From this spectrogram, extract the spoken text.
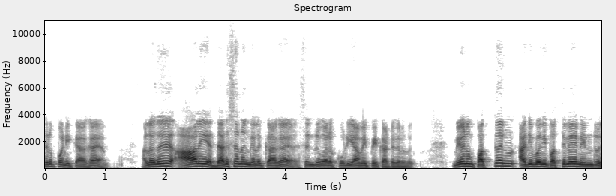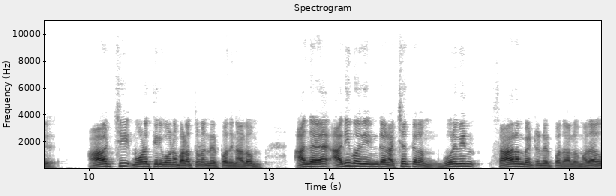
திருப்பணிக்காக அல்லது ஆலய தரிசனங்களுக்காக சென்று வரக்கூடிய அமைப்பை காட்டுகிறது. மேலும் பத்தன் அதிபதி பத்திலே நின்று ஆட்சி மூலத்திரிகோண பலத்துடன் நிற்பதினாலும் அந்த அதிபதி என்ற நட்சத்திரம் குருவின் சாரம் பெற்று நிற்பதாலும் அதாவது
